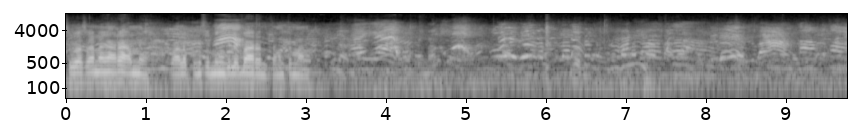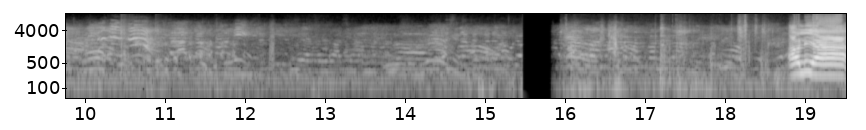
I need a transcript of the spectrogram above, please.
Suasananya rame walaupun seminggu lebaran teman-teman. Aulia.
